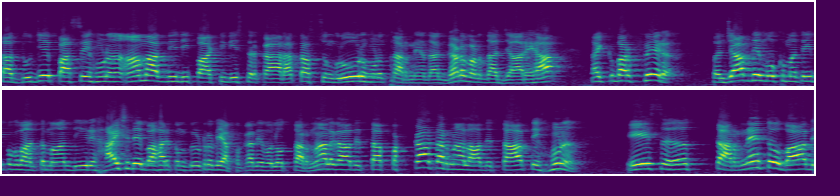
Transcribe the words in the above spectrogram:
ਤਾਂ ਦੂਜੇ ਪਾਸੇ ਹੁਣ ਆਮ ਆਦਮੀ ਦੀ ਪਾਰਟੀ ਦੀ ਸਰਕਾਰ ਆ, ਤਾਂ ਸੰਗਰੂਰ ਹੁਣ ਧਰਨਿਆਂ ਦਾ ਗੜ ਬਣਦਾ ਜਾ ਰਿਹਾ। ਤਾਂ ਇੱਕ ਵਾਰ ਫਿਰ ਪੰਜਾਬ ਦੇ ਮੁੱਖ ਮੰਤਰੀ ਭਗਵੰਤ ਮਾਨ ਦੀ ਰਿਹਾਇਸ਼ ਦੇ ਬਾਹਰ ਕੰਪਿਊਟਰ ਅਧਿਆਪਕਾਂ ਦੇ ਵੱਲੋਂ ਧਰਨਾ ਲਗਾ ਦਿੱਤਾ, ਪੱਕਾ ਧਰਨਾ ਲਾ ਦਿੱਤਾ ਤੇ ਹੁਣ ਇਸ ਧਰਨੇ ਤੋਂ ਬਾਅਦ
